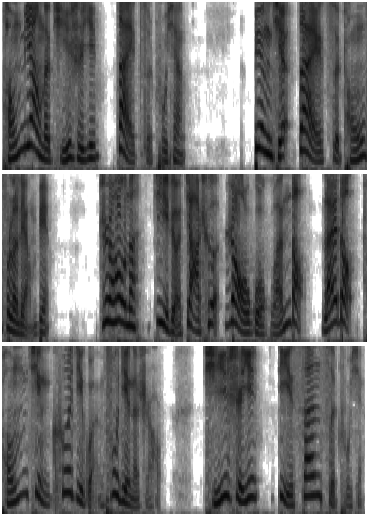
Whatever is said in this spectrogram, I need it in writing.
同样的提示音再次出现了，并且再次重复了两遍。之后呢，记者驾车绕过环道，来到重庆科技馆附近的时候，提示音第三次出现。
